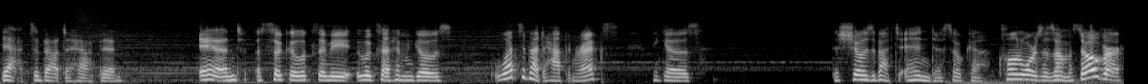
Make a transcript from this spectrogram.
that's about to happen. And Ahsoka looks at me, looks at him, and goes, "What's about to happen, Rex?" He goes, "The show's about to end, Ahsoka. Clone Wars is almost over.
